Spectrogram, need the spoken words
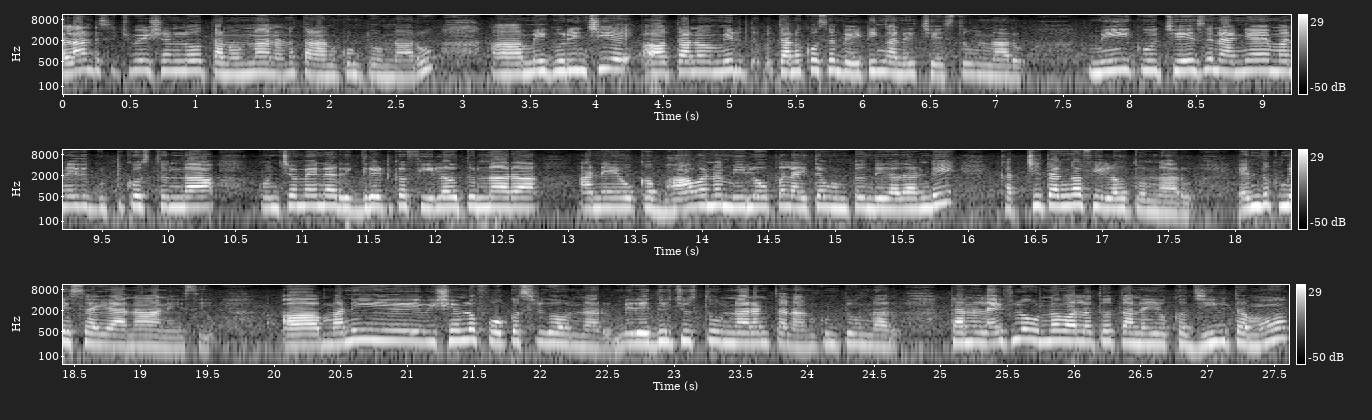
అలాంటి సిచ్యువేషన్లో తను ఉన్నానని తను అనుకుంటూ ఉన్నారు. మీ గురించి తను మీరు తన కోసం వెయిటింగ్ అనేది చేస్తూ ఉన్నారు. మీకు చేసిన అన్యాయం అనేది గుర్తుకొస్తుందా? కొంచెమైనా రిగ్రెట్గా ఫీల్ అవుతున్నారా? అనే ఒక భావన మీ లోపల అయితే ఉంటుంది కదండి. ఖచ్చితంగా ఫీల్ అవుతున్నారు. ఎందుకు మిస్ అయ్యానా అనేసి. మనీ విషయంలో ఫోకస్డ్గా ఉన్నారు. మీరు ఎదురు చూస్తూ ఉన్నారని తను అనుకుంటూ ఉన్నారు. తన లైఫ్లో ఉన్న వాళ్ళతో తన యొక్క జీవితము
